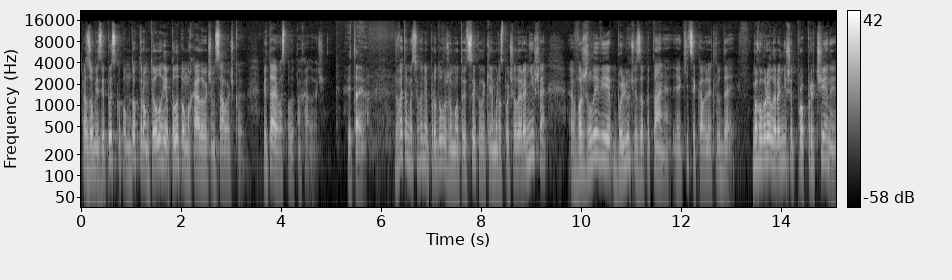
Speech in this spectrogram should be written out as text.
разом із єпископом, доктором теології Пилипом Михайловичем Савочкою. Вітаю вас, Пилип Михайлович. Вітаю. Давайте ми сьогодні продовжимо той цикл, який ми розпочали раніше. Важливі болючі запитання, які цікавлять людей. Ми говорили раніше про причини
